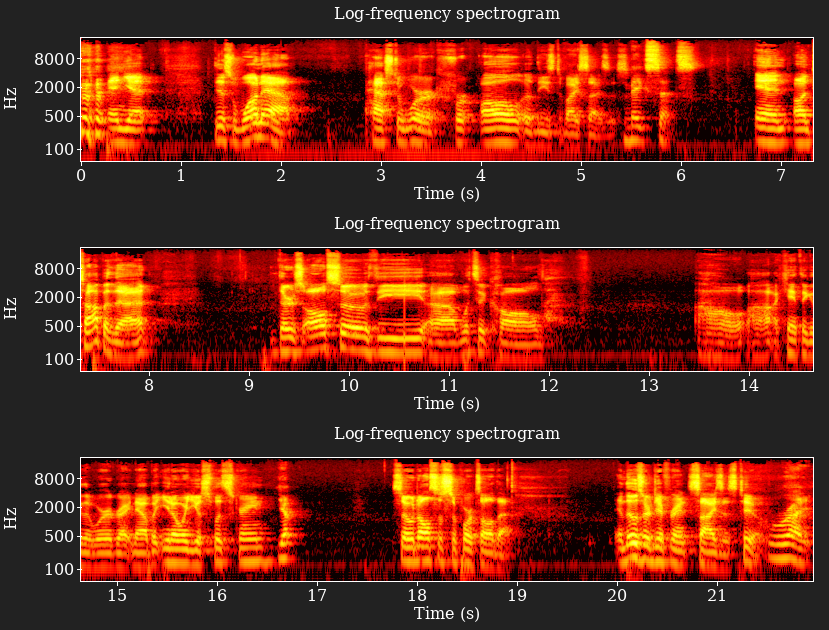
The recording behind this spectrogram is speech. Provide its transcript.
and yet, this one app has to work for all of these device sizes. Makes sense. And on top of that, there's also the uh, what's it called? Oh, uh, I can't think of the word right now. But you know when you go split screen, Yep. so it also supports all that. And those are different sizes too. Right.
